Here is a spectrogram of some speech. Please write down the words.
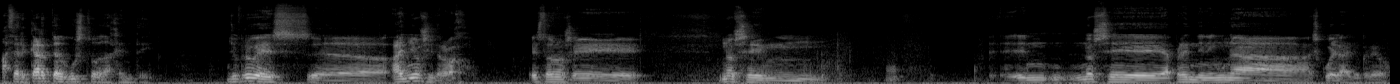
acercarte al gusto de la gente? Yo creo que es eh, años y trabajo. Esto no se... No se no se aprende en ninguna escuela, yo creo.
